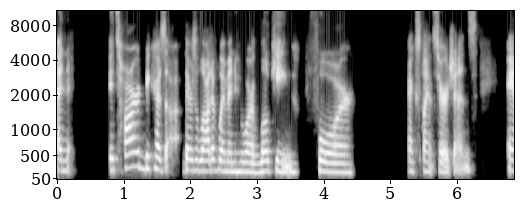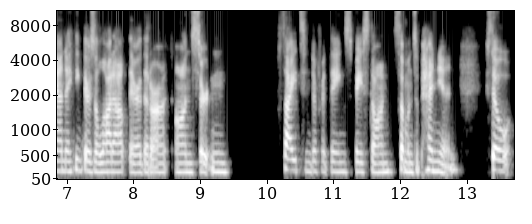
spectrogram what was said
And it's hard because uh, there's a lot of women who are looking for explant surgeons. And I think there's a lot out there that are on certain sites and different things based on someone's opinion. So,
